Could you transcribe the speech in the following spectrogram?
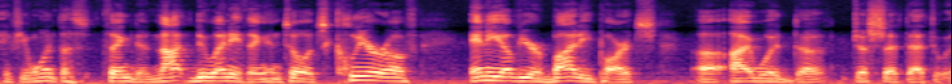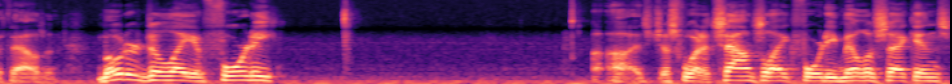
If you want the thing to not do anything until it's clear of any of your body parts, uh, I would uh, just set that to 1,000. Motor delay of 40, uh, it's just what it sounds like, 40 milliseconds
